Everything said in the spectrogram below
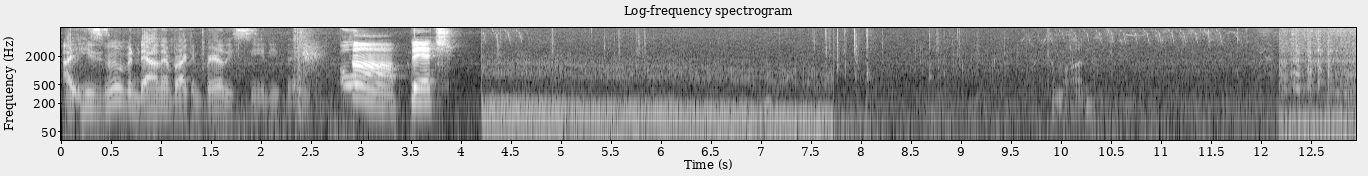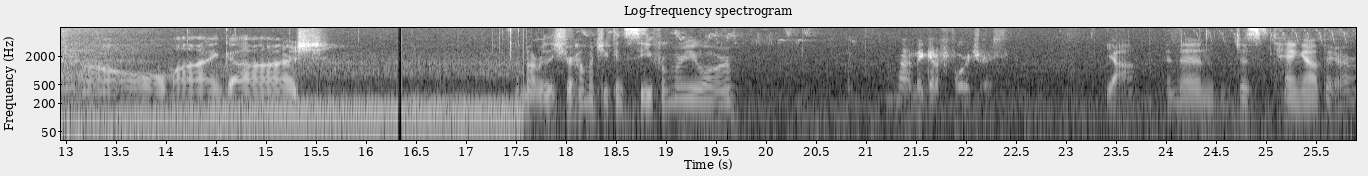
I, he's moving down there, but I can barely see anything. Aw, bitch. Come on. Oh my gosh. I'm not really sure how much you can see from where you are. I'm not making a fortress. Yeah, and then just hang out there.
